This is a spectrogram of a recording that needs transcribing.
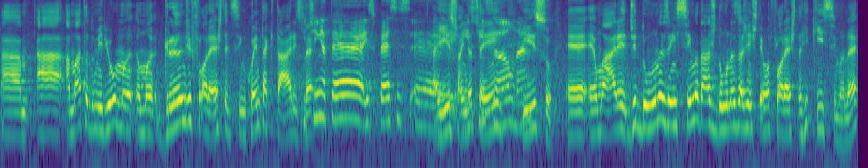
A, a, Mata do Miriu é uma, uma, grande floresta de 50 hectares, que né? tinha até espécies. É, é isso, ainda extinção, tem. Né? Isso. É, é uma área de dunas, e em cima das dunas a gente tem uma floresta riquíssima, né?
